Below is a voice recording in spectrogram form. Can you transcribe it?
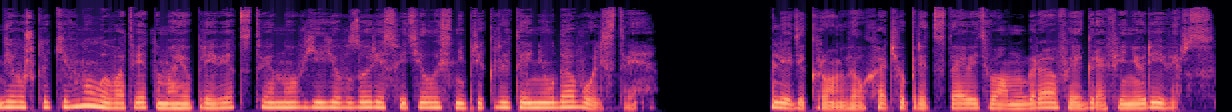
Девушка кивнула в ответ на мое приветствие, но в ее взоре светилось неприкрытое неудовольствие. «Леди Кромвелл, хочу представить вам графа и графиню Риверс»,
